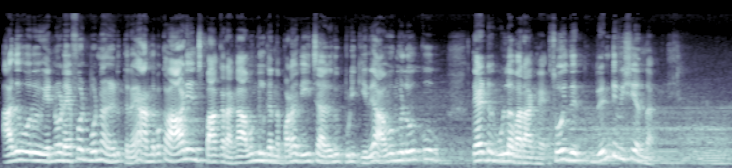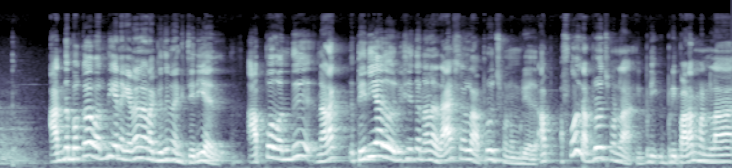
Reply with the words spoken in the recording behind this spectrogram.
அது ஒரு என்னோடய எஃபோர்ட் போட்டு நான் எடுத்துறேன். அந்த பக்கம் ஆடியன்ஸ் பார்க்குறாங்க. அவங்களுக்கு அந்த படம் ரீச் ஆகுது பிடிக்குது. அவங்களுக்கும் தேட்டருக்கு உள்ளே வராங்க. ஸோ இது ரெண்டு விஷயம்தான். அந்த பக்கம் வந்து எனக்கு என்ன நடக்குதுன்னு எனக்கு தெரியாது. அப்போ வந்து நடக் தெரியாத ஒரு விஷயத்த என்னால் ரேஷனலாக அப்ரோச் பண்ண முடியாது. அப் அஃப்கோர்ஸ் அப்ரோச் பண்ணலாம். இப்படி இப்படி படம் பண்ணலாம்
